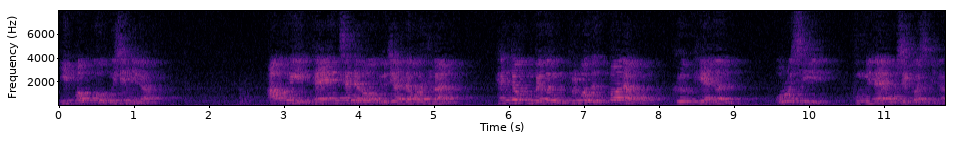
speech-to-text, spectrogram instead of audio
입법부 무시입니다. 아무리 대행 체제로 유지한다고 하지만 행정 공백은 불보듯 뻔하고 그 피해는 오롯이 국민의 몫일 것입니다.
